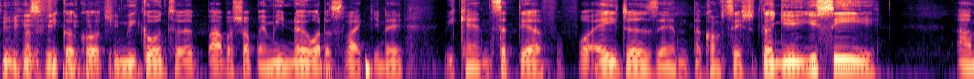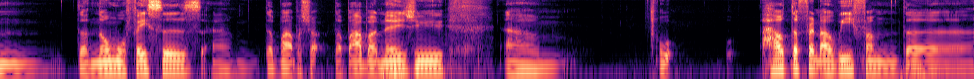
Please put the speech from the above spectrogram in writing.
Pacifico culture. We go into a barbershop and we know what it's like, you know. We can sit there for, for ages and the conversation like you you see um the normal faces, um the barbershop the barber knows you. Um how different are we from the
